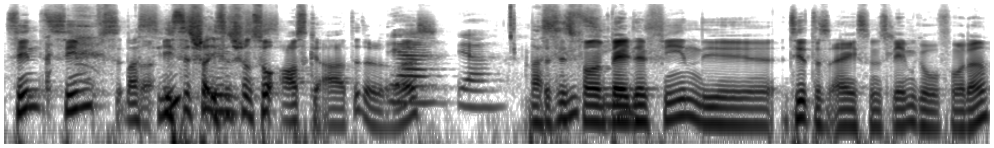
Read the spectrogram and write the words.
Sind Sims, Was ist, es schon, ist es Sims? schon so ausgeartet oder Ja, was? ja. Was Das ist von Sims? Belle Delphine, die, die hat das eigentlich so ins Leben gerufen, oder?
